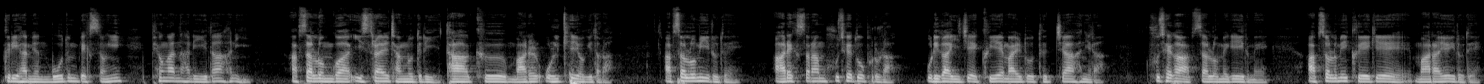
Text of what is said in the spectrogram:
그리하면 모든 백성이 평안하리이다 하니 압살롬과 이스라엘 장로들이 다 그 말을 옳게 여기더라. 압살롬이 이르되 아렉 사람 후세도 부르라. 우리가 이제 그의 말도 듣자 하니라. 후세가 압살롬에게 이름해 압살롬이 그에게 말하여 이르되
